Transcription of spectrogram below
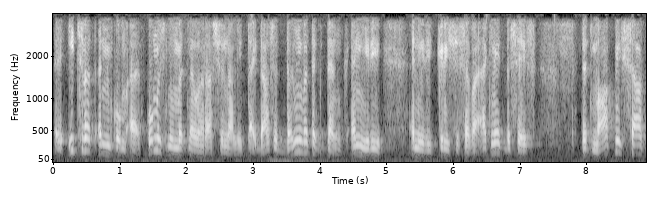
uh, iets wat inkom, uh, kom ons noem dit nou 'n rasionaliteit. Daar's 'n ding wat ek dink in hierdie in hierdie krisisse waar ek net besef dit maak nie saak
